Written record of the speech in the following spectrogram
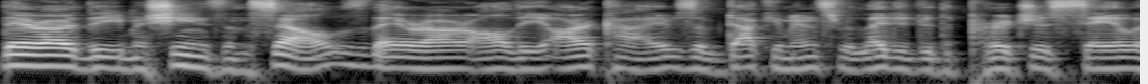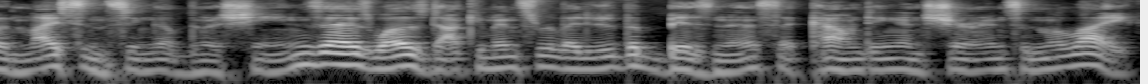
There are the machines themselves, there are all the archives of documents related to the purchase, sale, and licensing of the machines, as well as documents related to the business, accounting, insurance, and the like.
